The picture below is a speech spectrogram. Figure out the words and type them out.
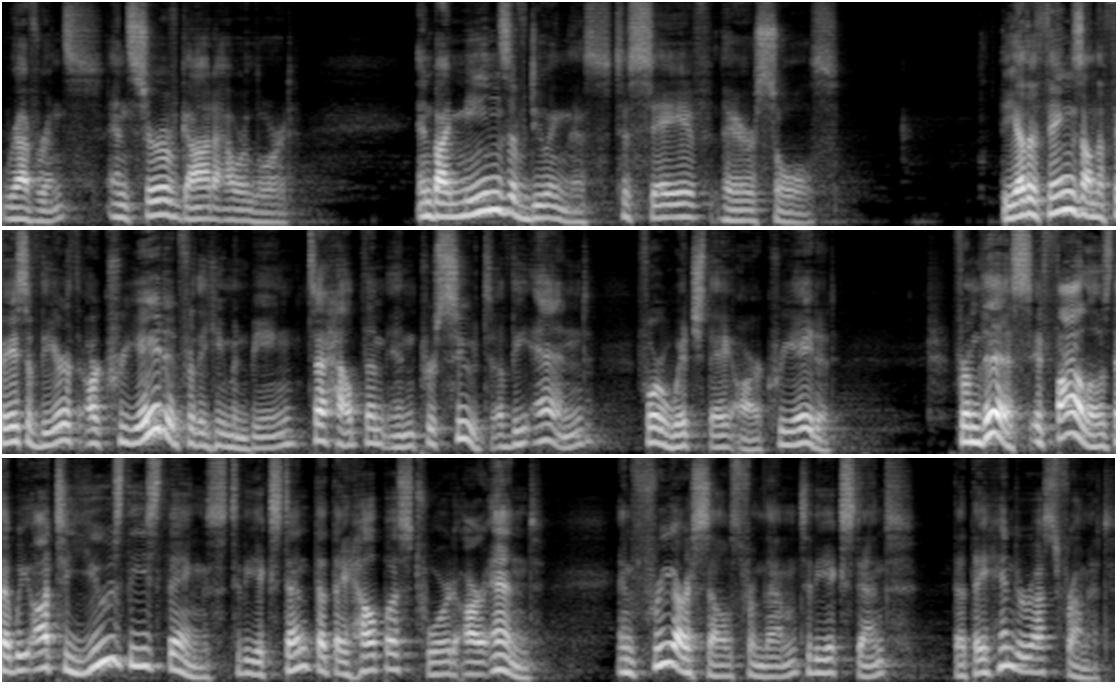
reverence, and serve God our Lord, and by means of doing this, to save their souls. The other things on the face of the earth are created for the human being to help them in pursuit of the end for which they are created. From this, it follows that we ought to use these things to the extent that they help us toward our end, and free ourselves from them to the extent that they hinder us from it.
